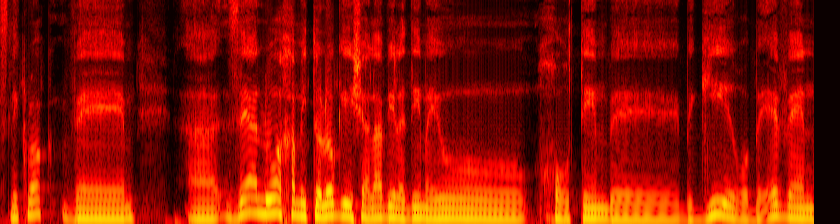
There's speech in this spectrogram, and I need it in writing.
סליק רוק, ו... זה הלוח המיתולוגי שעליו ילדים היו חורטים בגיר או באבן,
